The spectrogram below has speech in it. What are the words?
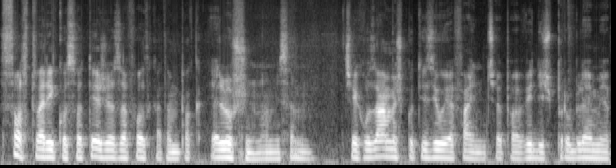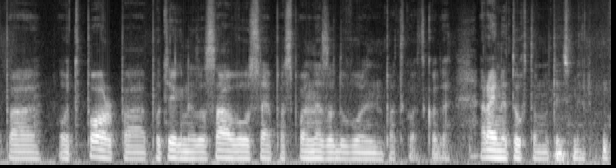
so stvari, ko so teže za fotkati, ampak je lušno. No, če jih vzameš kot izziv, je fajn, če pa vidiš problem, je pa odpor, pa potegne za sabo vse, pa spol nezadovoljen. Pa tako, tako da raj ne tuhtam v tej smeri.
